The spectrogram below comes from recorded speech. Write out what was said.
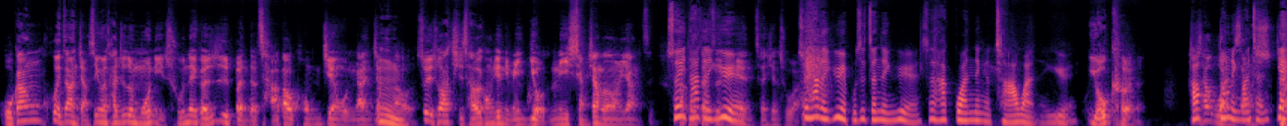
我刚刚会这样讲，是因为它就是模拟出那个日本的茶道空间。我刚刚讲到了，所以说它其实茶道空间里面有你想象的那种样子。所以它的月呈现出来，所以它的月不是真的月，是它关那个茶碗的月，有可能。好，通灵完成。耶，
